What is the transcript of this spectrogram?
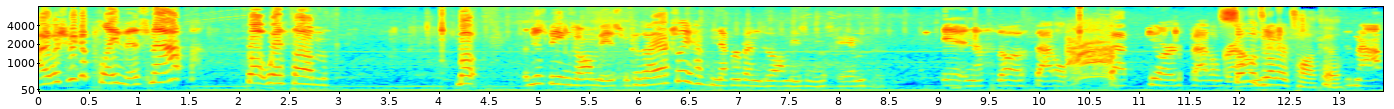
I wish we could play this map, but with um, but just being zombies because I actually have never been zombies in this game. In the battle backyard battleground Someone's got our taco. map.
